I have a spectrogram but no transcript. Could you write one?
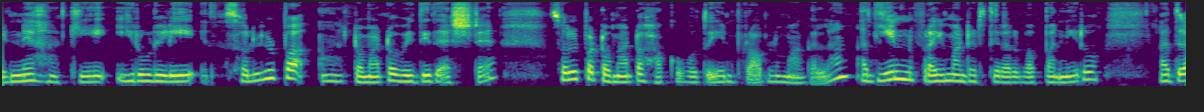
ಎಣ್ಣೆ ಹಾಕಿ ಈರುಳ್ಳಿ ಸ್ವಲ್ಪ ಟೊಮ್ಯಾಟೊ ಬಿದ್ದಿದೆ ಅಷ್ಟೇ. ಸ್ವಲ್ಪ ಟೊಮ್ಯಾಟೊ ಹಾಕ್ಕೋಬೋದು ಏನು ಪ್ರಾಬ್ಲಮ್ ಆಗೋಲ್ಲ. ಅದೇನು ಫ್ರೈ ಮಾಡಿರ್ತೀರಲ್ವ ಪನ್ನೀರು, ಅದರ,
